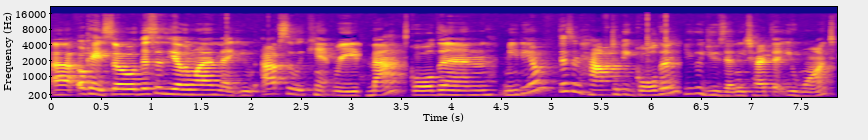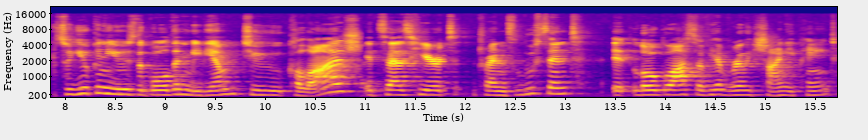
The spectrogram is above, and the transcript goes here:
Uh, okay, so this is the other one that you absolutely can't read. Matte, golden, medium. Doesn't have to be golden. You could use any type that you want. So you can use the golden medium to collage. It says here translucent it low gloss, so if you have really shiny paint,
